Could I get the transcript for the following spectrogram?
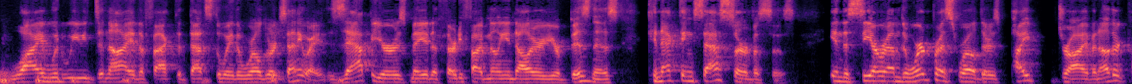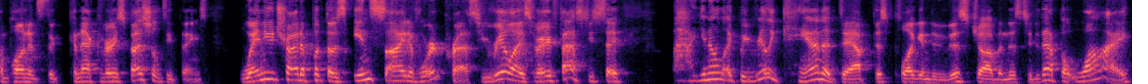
why would we deny the fact that that's the way the world works anyway? Zapier has made a $35 million a year business connecting SaaS services. In the CRM to WordPress world, there's Pipedrive and other components that connect very specialty things when you try to put those inside of WordPress, you realize very fast, you say, Ah, you know, like we really can adapt this plugin to do this job and this to do that. But why?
